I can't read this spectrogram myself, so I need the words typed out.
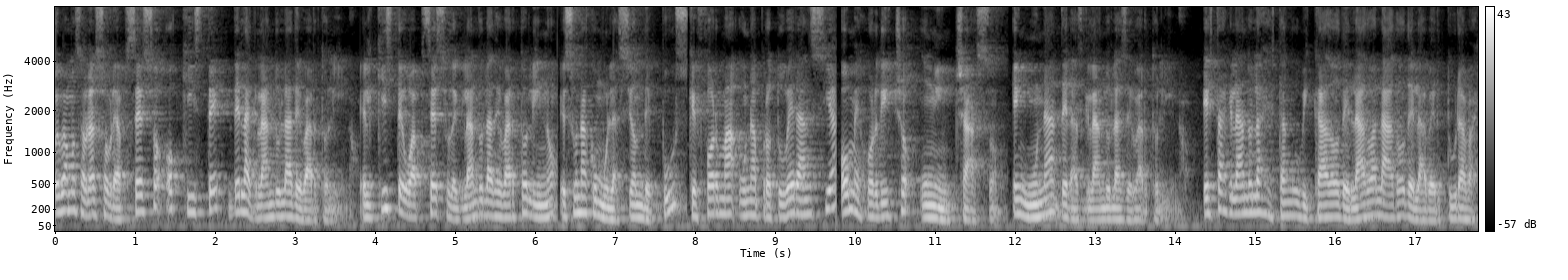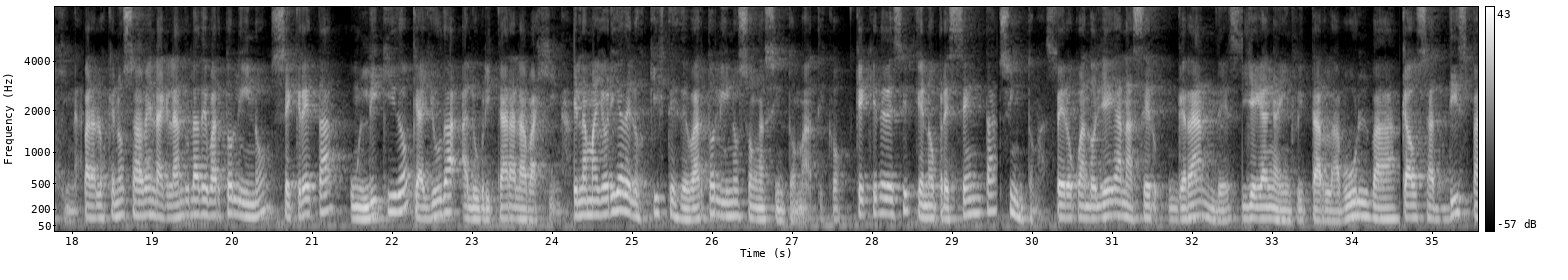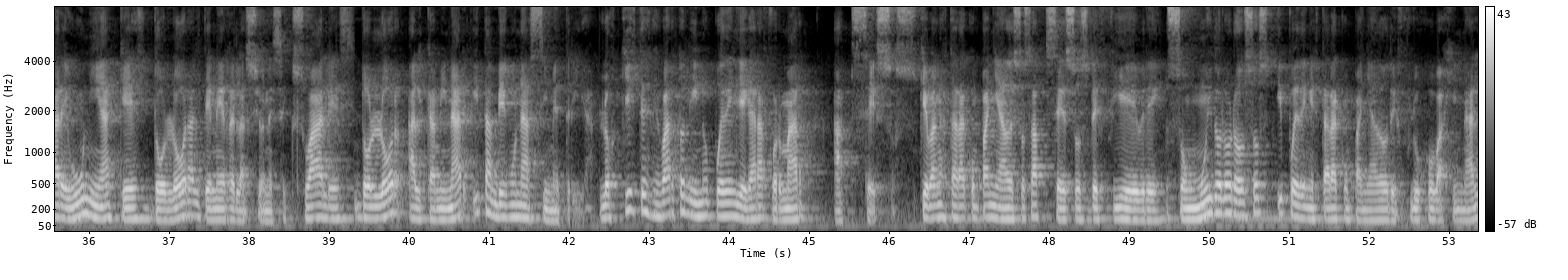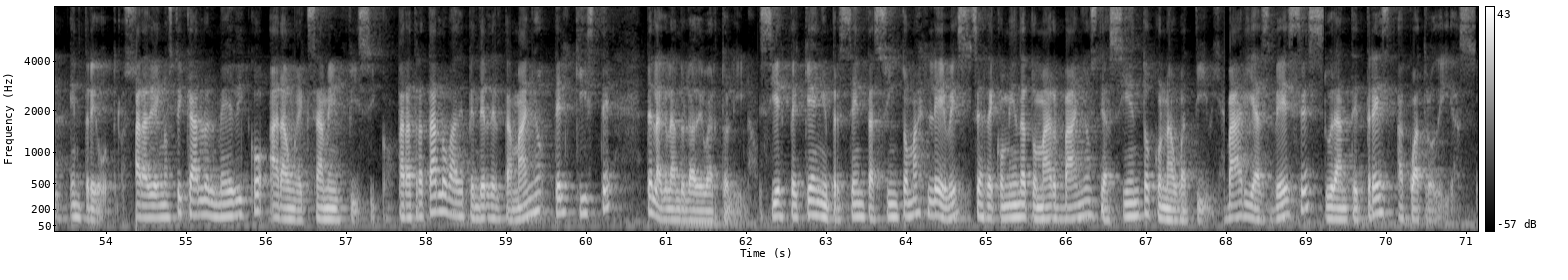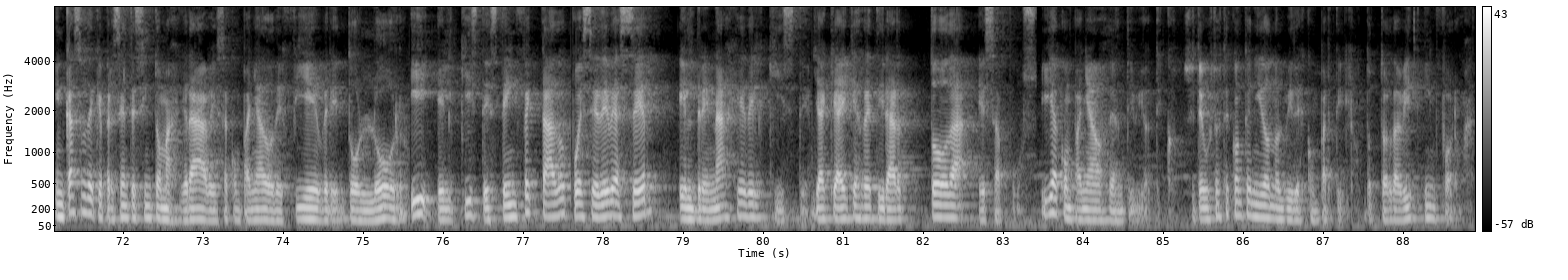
Hoy vamos a hablar sobre absceso o quiste de la glándula de Bartolino. El quiste o absceso de glándula de Bartolino es una acumulación de pus que forma una protuberancia o mejor dicho un hinchazo en una de las glándulas de Bartolino. Estas glándulas están ubicadas de lado a lado de la abertura vaginal. Para los que no saben, la glándula de Bartolino secreta un líquido que ayuda a lubricar a la vagina. En la mayoría de los quistes de Bartolino son asintomáticos, que quiere decir que no presenta síntomas. Pero cuando llegan a ser grandes, llegan a irritar la vulva, causa dispareunia, que es dolor al tener relaciones sexuales, dolor al caminar y también una asimetría. Los quistes de Bartolino pueden llegar a formar abscesos que van a estar acompañados esos abscesos de fiebre son muy dolorosos y pueden estar acompañados de flujo vaginal entre otros. Para diagnosticarlo el médico hará un examen físico. Para tratarlo va a depender del tamaño del quiste la glándula de Bartolino. Si es pequeño y presenta síntomas leves, se recomienda tomar baños de asiento con agua tibia varias veces durante 3 a 4 días. En caso de que presente síntomas graves acompañado de fiebre, dolor y el quiste esté infectado, pues se debe hacer el drenaje del quiste, ya que hay que retirar toda esa pus y acompañados de antibióticos. Si te gustó este contenido no olvides compartirlo. Doctor David informa.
